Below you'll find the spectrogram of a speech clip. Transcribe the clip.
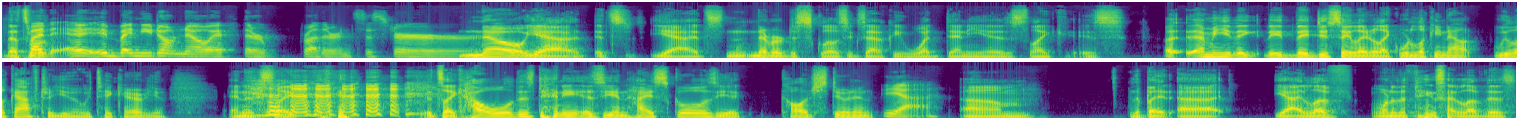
that's but what. uh, but you don't know if they're brother and sister. No, yeah, it's yeah, it's never disclosed exactly what Denny is like. Is uh, I mean, they, they they do say later like, "We're looking out. We look after you. We take care of you," and it's like. it's like how old is Denny? Is he in high school? Is he a college student? yeah. Um, but uh, yeah, I love one of the things I love this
